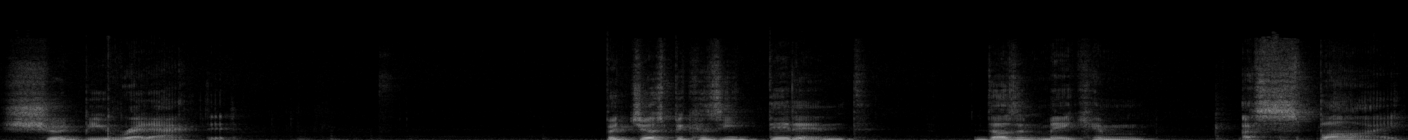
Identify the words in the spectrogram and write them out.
should be redacted. But just because he didn't doesn't make him a spy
